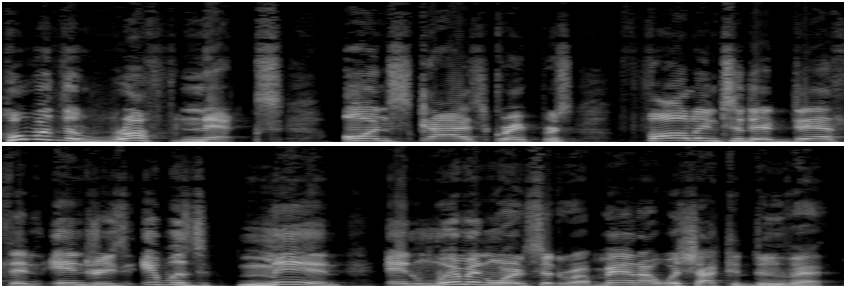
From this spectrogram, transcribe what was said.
Who were the roughnecks on skyscrapers falling to their death and injuries? It was men and women weren't sitting around. Man, I wish I could do that.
